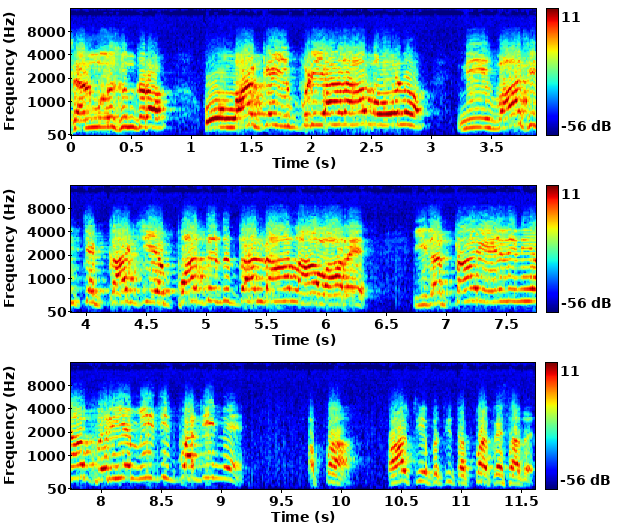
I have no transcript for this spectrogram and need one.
சண்முக சுந்தரம் உன் வாழ்க்கை இப்படியானா போகணும். நீ வாசிச்ச காட்சிய பார்த்துட்டு தாண்டா நான் வாரேன். இதத்தான் எழுதினியா பெரிய மியூசிக் பார்ட்டின்னு அப்பா பாட்டிய பத்தி தப்பா பேசாத.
